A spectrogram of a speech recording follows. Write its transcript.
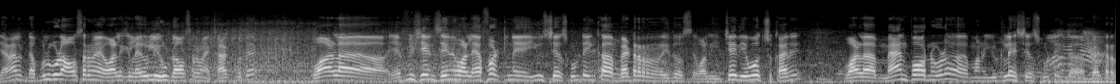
జనాలకు డబ్బులు కూడా అవసరమే వాళ్ళకి లైవ్లీహుడ్ అవసరమే. కాకపోతే వాళ్ళ ఎఫిషియన్సీని వాళ్ళ ఎఫర్ట్ని యూజ్ చేసుకుంటే ఇంకా బెటర్ ఇది వస్తుంది. వాళ్ళకి ఇచ్చేది ఇవ్వచ్చు కానీ వాళ్ళ మ్యాన్ పవర్ని కూడా మనం యూటిలైజ్ చేసుకుంటే ఇంకా బెటర్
